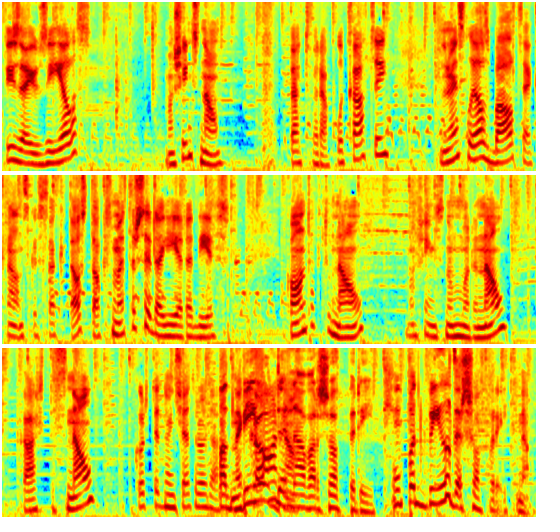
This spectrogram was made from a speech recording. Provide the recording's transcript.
Tu izēji uz ielas, mašīnas nav. Tad tu vari aplikāciju, un viens liels balts ekrāns, kas saka, tas taksometrs ir ieradies. Kontaktu nav, mašīnas numura nav, kartes nav. Kur tad viņš atrodas? Pat bilde nav ar šoferīti. Un pat bilde ar šoferīti nav.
